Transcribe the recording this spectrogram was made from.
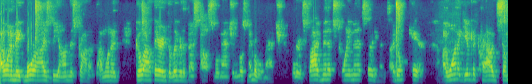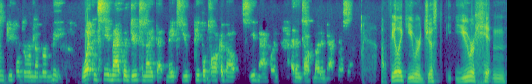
I want to make more eyes be on this product. I want to go out there and deliver the best possible match or the most memorable match, whether it's five minutes, 20 minutes, 30 minutes. I don't care. I want to give the crowd some people to remember me. What did Steve Maclin do tonight that makes you people talk about Steve Maclin and then talk about Impact Wrestling? I feel like you were just you were hitting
